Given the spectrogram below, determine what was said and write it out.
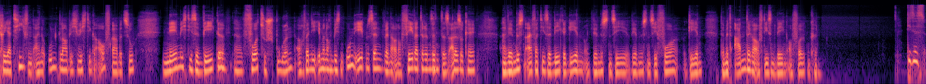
Kreativen eine unglaublich wichtige Aufgabe zu, nämlich diese Wege äh, vorzuspuren, auch wenn die immer noch ein bisschen uneben sind, wenn da auch noch Fehler drin sind, das ist alles okay. Äh, wir müssen einfach diese Wege gehen und wir müssen sie, wir müssen sie vorgehen, damit andere auf diesen Wegen auch folgen können dieses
